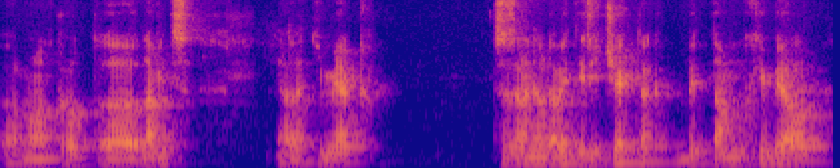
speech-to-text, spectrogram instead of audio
Ronald Krot, eh, navíc tím, jak se zranil David Jiříček, tak by tam chyběl Eh,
